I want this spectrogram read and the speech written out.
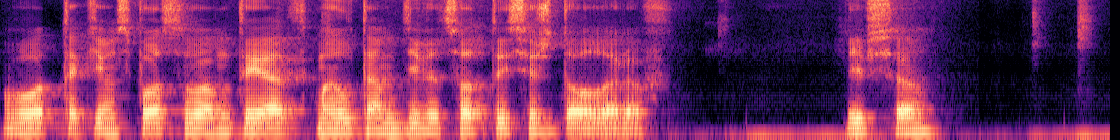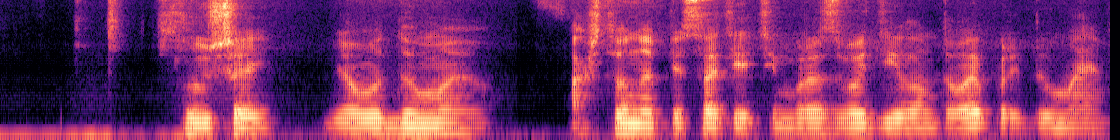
вот таким способом ты отмыл там 900 тысяч долларов. И все. Слушай, я вот думаю, а что написать этим разводилам? Давай придумаем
